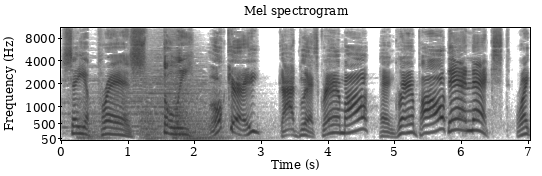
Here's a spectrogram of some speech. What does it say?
Say your prayers, Stoolie. Okay. God bless Grandma and Grandpa. They're next. Right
